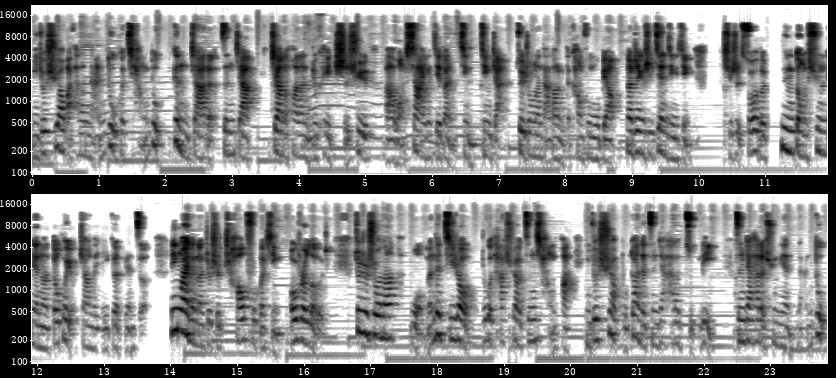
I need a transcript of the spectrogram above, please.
你就需要把它的难度和强度更加的增加。这样的话呢，你就可以持续啊往下一个阶段进进展，最终能达到你的康复目标。那这个是渐进性。其实所有的运动训练呢，都会有这样的一个原则。另外一个呢，就是超负荷性 （overload），就是说呢，我们的肌肉如果它需要增强的话，你就需要不断的增加它的阻力，增加它的训练难度。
